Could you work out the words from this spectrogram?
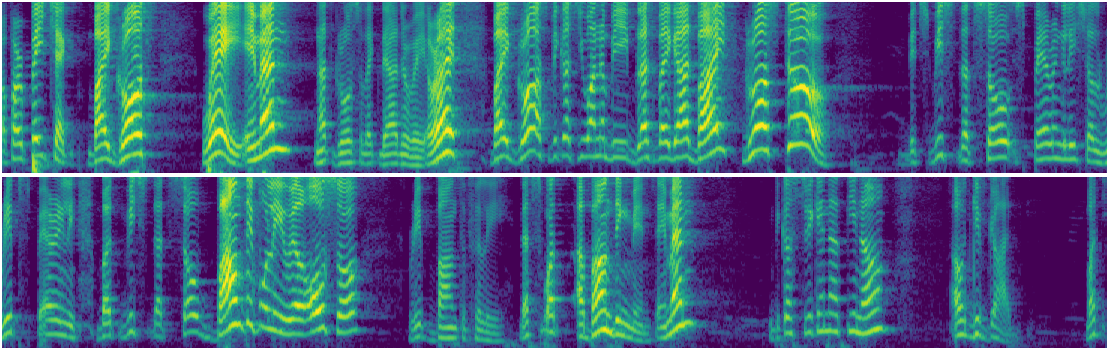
of our paycheck by gross way. Amen? Not gross like the other way. All right? By gross, because you want to be blessed by God by gross too. Which, which that sow sparingly shall reap sparingly, but which that sow bountifully will also reap bountifully. That's what abounding means. Amen? Because we cannot, you know, outgive God. But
